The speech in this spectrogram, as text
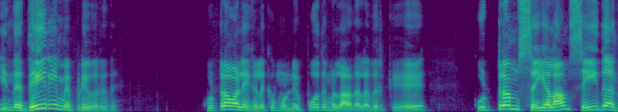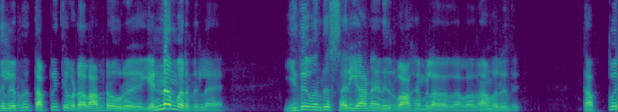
இந்த தைரியம் எப்படி வருது? குற்றவாளிகளுக்கு முன் எப்போதும் இல்லாத அளவிற்கு குற்றம் செய்யலாம் செய்து அதிலிருந்து தப்பித்து விடலாம்ன்ற ஒரு எண்ணம் வருதுல்ல? இது வந்து சரியான நிர்வாகம் இல்லாததால தான் வருது. தப்பு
